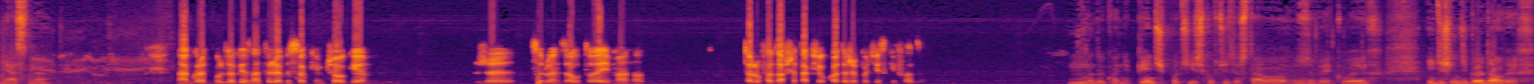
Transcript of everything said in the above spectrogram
Jasne. No akurat Bulldog jest na tyle wysokim czołgiem, że celując auto aima, no ta lufa zawsze tak się układa, że pociski wchodzą. No dokładnie. 5 pocisków ci zostało zwykłych i 10 goldowych.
